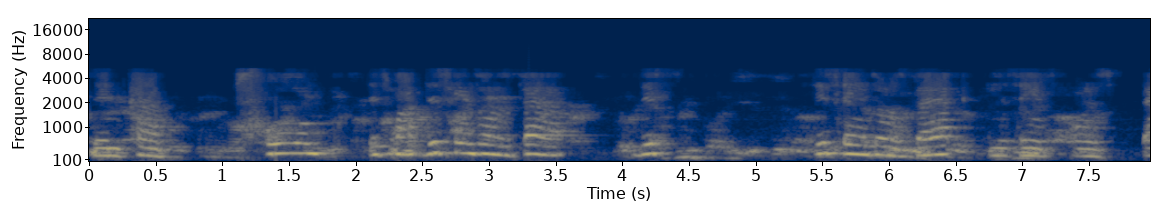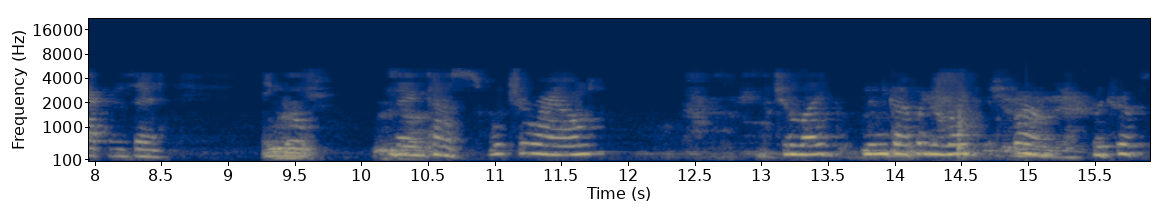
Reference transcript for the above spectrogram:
Then kind of pull him. This my this hand's on his back. This this hand's on his back, and this hand's on his back of his head. And go. Then kind of switch around. Put your leg. Then you gotta put your leg around. Switch trips.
